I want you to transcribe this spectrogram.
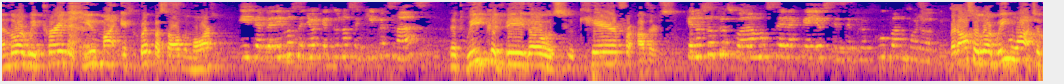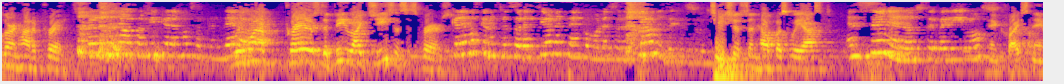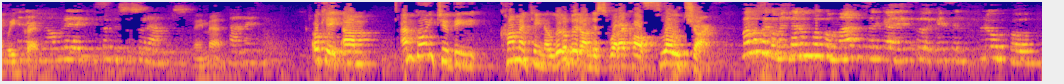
And Lord, we pray that you might equip us all the more, Y te pedimos, Señor, que tú nos equipes más, that we could be those who care for others. que nosotros podamos ser aquellos que se preocupan por otros. But also, Lord, we want to learn how to pray. Pero, Señor, también queremos aprender We want our prayers to be like Jesus' prayers. Queremos que nuestras oraciones sean como las oraciones de Jesús. Teach us and help us, we ask. Enséñanos, te pedimos. In Christ's name we En el pray. nombre de Cristo Jesús oramos. Amen. Amén. Okay, um, I'm going to be commenting a little bit on this, what I call flow chart. Vamos a comentar un poco más acerca de esto de qué es el flujo.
